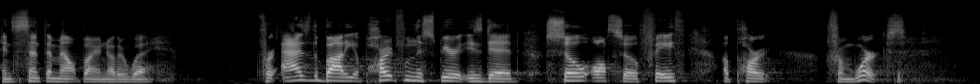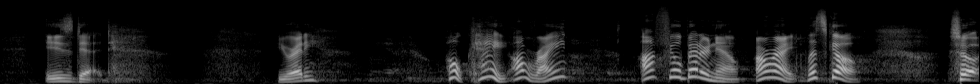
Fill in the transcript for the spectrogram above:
and sent them out by another way? For as the body apart from the spirit is dead, so also faith apart from works is dead. You ready? Okay, all right. I feel better now. All right, let's go. So,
